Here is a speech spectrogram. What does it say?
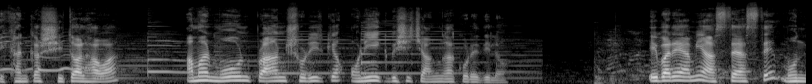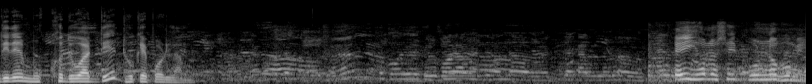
এখানকার শীতল হাওয়া আমার মন, প্রাণ, শরীরকে অনেক বেশি চাঙ্গা করে দিল। এবারে আমি আস্তে আস্তে মন্দিরের মুখ্য দুয়ার দিয়ে ঢুকে পড়লাম। এই হলো সেই পূর্ণভূমি।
